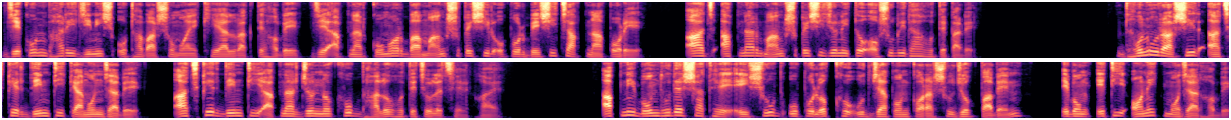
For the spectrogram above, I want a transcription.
যে কোন ভারী জিনিস ওঠাবার সময় খেয়াল রাখতে হবে যে আপনার কোমর বা মাংসপেশির ওপর বেশি চাপ না পড়ে। আজ আপনার মাংসপেশিজনিত অসুবিধা হতে পারে। ধনু রাশির আজকের দিনটি কেমন যাবে? আজকের দিনটি আপনার জন্য খুব ভালো হতে চলেছে, হয়। আপনি বন্ধুদের সাথে এই শুভ উপলক্ষ উদযাপন করার সুযোগ পাবেন এবং এটি অনেক মজার হবে।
